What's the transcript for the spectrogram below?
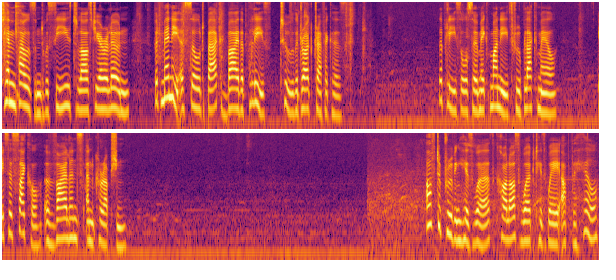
10,000 were seized last year alone, but many are sold back by the police to the drug traffickers. The police also make money through blackmail. It's a cycle of violence and corruption. After proving his worth, Carlos worked his way up the hill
